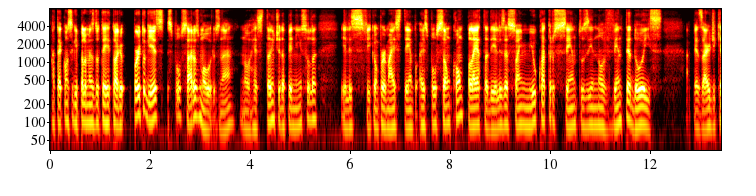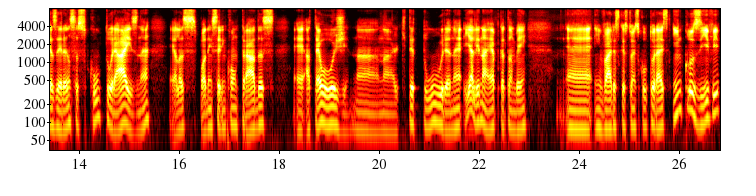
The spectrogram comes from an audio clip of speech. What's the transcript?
até conseguir, pelo menos do território português, expulsar os mouros. Né? No restante da península, eles ficam por mais tempo. A expulsão completa deles é só em 1492, apesar de que as heranças culturais, né, elas podem ser encontradas é, até hoje na, na, arquitetura, né, e ali na época também é, em várias questões culturais, inclusive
